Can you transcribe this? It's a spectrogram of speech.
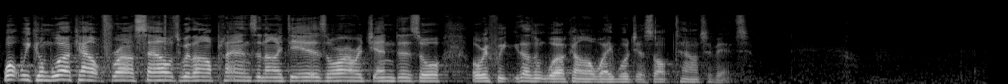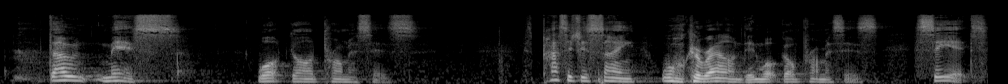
What we can work out for ourselves with our plans and ideas or our agendas, or, or if it doesn't work our way, we'll just opt out of it. Don't miss what God promises. This passage is saying, walk around in what God promises. See it.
